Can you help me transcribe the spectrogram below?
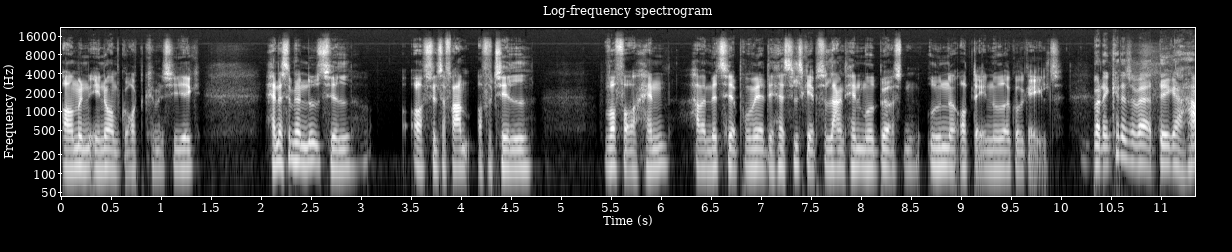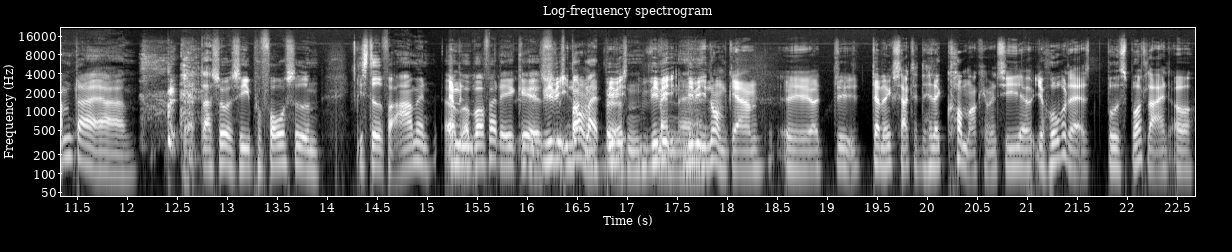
om en enormt godt, kan man sige. ikke. Han er simpelthen nødt til at stille sig frem og fortælle, hvorfor han har været med til at promovere det her selskab så langt hen mod børsen, uden at opdage noget er gået galt. Hvordan kan det så være, at det ikke er ham, der er, der, der er så at sige på forsiden, i stedet for Armin? Og, Jamen, og hvorfor er det ikke vi, enormt, vi, Spotlight-børsen? vi, vi, vi, man, vi vil øh, enormt gerne, øh, og det, der er ikke sagt, at det heller ikke kommer, kan man sige. Jeg, jeg håber da, at både Spotlight og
